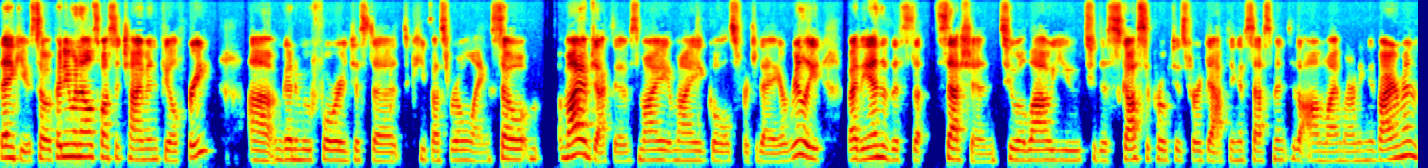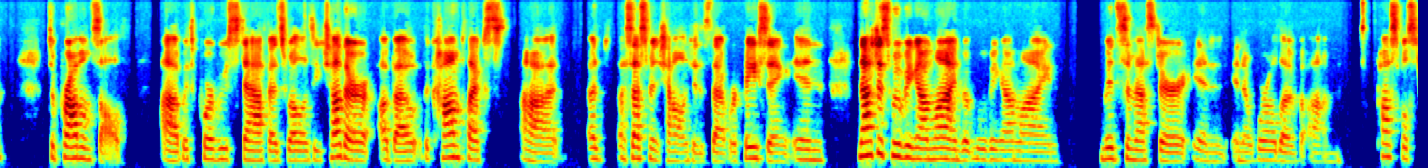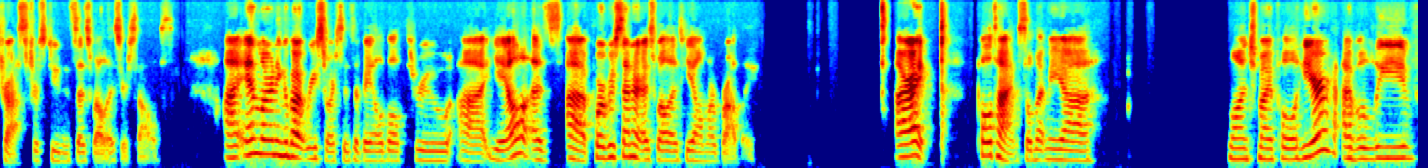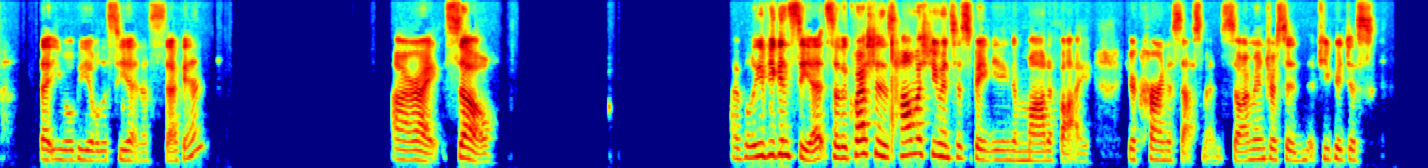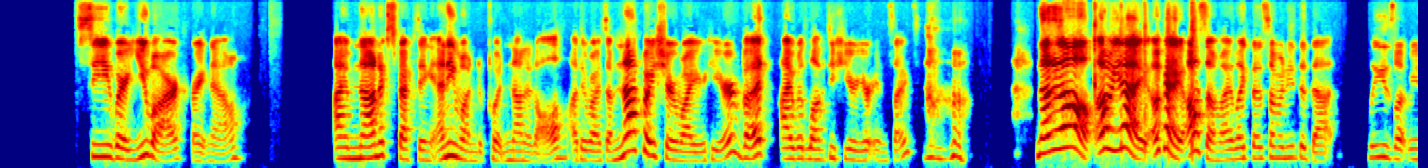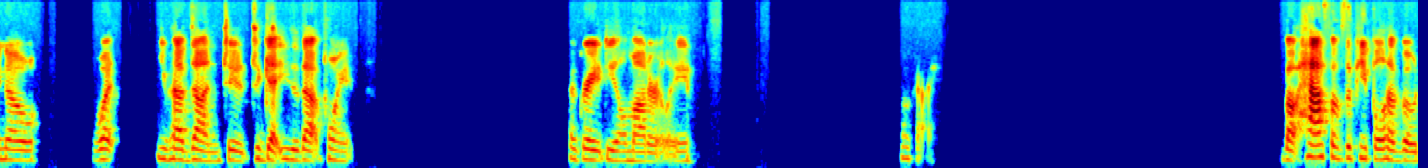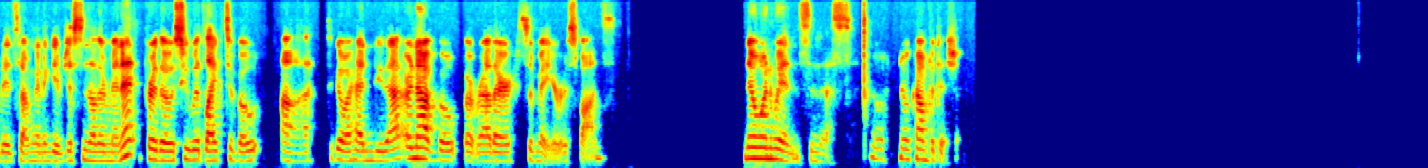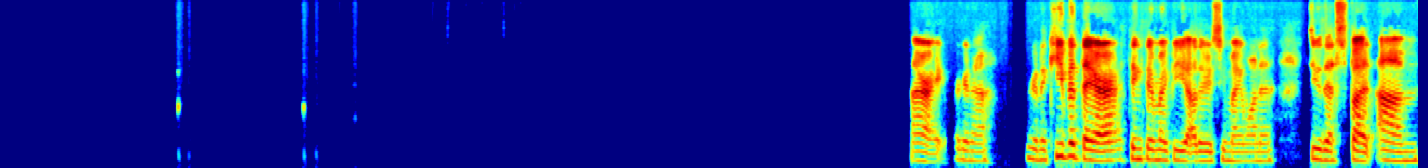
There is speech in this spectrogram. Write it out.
Thank you. So if anyone else wants to chime in feel free. Uh, i'm going to move forward just to, to keep us rolling. So my objectives my my goals for today are really by the end of this session to allow you to discuss approaches for adapting assessment to the online learning environment to problem solve uh, with Poorvu staff as well as each other about the complex uh, assessment challenges that we're facing in not just moving online, but moving online mid-semester in, in a world of um, possible stress for students as well as yourselves. Uh, and learning about resources available through uh, Yale as uh, Poorvu Center as well as Yale more broadly. All right, poll time. So let me uh, launch my poll here. I believe that you will be able to see it in a second. All right, so I believe you can see it. So the question is, how much do you anticipate needing to modify your current assessment? So I'm interested if you could just see where you are right now. I'm not expecting anyone to put none at all. Otherwise, I'm not quite sure why you're here, but I would love to hear your insights. none at all. Oh, yay. Okay, awesome. I like that somebody did that. Please let me know what you have done to to get you to that point. A great deal moderately. Okay. About half of the people have voted so i'm going to give just another minute for those who would like to vote uh, to go ahead and do that or not vote but rather submit your response. No one wins in this. No, no competition all right, we're gonna we're gonna keep it there. I think there might be others who might want to do this, but um,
